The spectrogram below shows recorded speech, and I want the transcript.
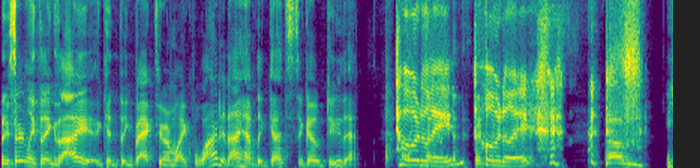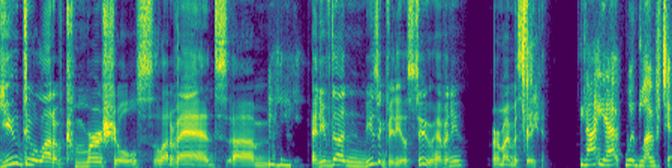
there's certainly things I can think back to. I'm like, why did I have the guts to go do that? Totally. totally. um, you do a lot of commercials, a lot of ads, um, mm-hmm. and you've done music videos too, haven't you? Or am I mistaken? Not yet. Would love to.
